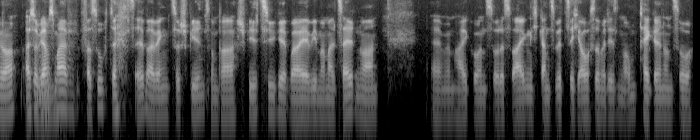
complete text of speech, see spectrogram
Ja, also wir haben es Mhm. mal versucht, selber ein wenig zu spielen, so ein paar Spielzüge bei, wie wir mal zelten waren, äh, mit dem Heiko und so. Das war eigentlich ganz witzig, auch so mit diesem Umtackeln und so.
